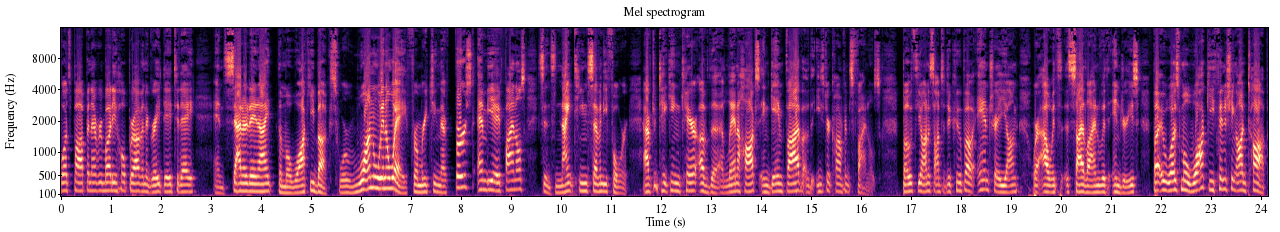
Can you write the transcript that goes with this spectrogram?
What's poppin', everybody? Hope you're having a great day today. And Saturday night, the Milwaukee Bucks were one win away from reaching their first NBA Finals since 1974 after taking care of the Atlanta Hawks in Game 5 of the Eastern Conference Finals. Both Giannis Antetokounmpo and Trae Young were out with sidelined with injuries, but it was Milwaukee finishing on top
